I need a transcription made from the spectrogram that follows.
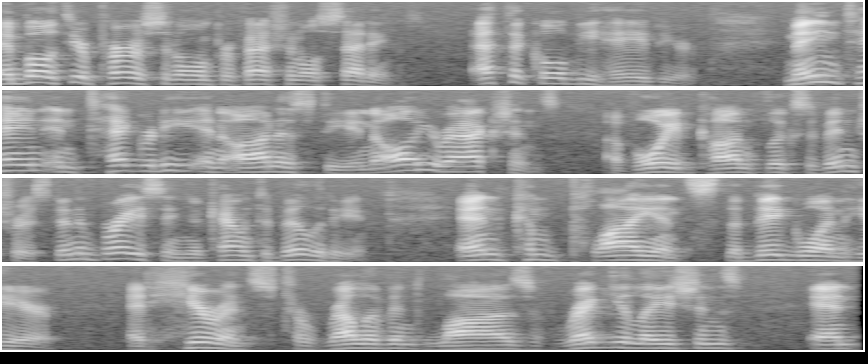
in both your personal and professional settings. Ethical behavior. Maintain integrity and honesty in all your actions. Avoid conflicts of interest and embracing accountability. And compliance, the big one here. Adherence to relevant laws, regulations, and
